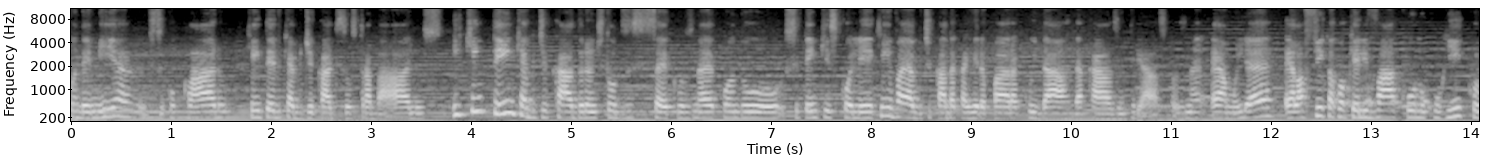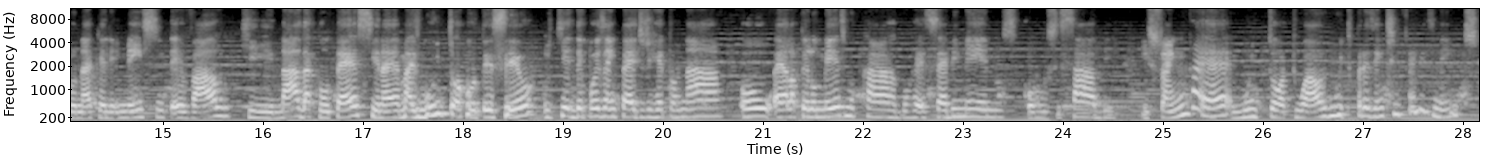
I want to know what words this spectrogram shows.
pandemia, ficou claro, quem teve que abdicar de seus trabalhos e quem tem que abdicar durante todos esses séculos, né? Quando se tem que escolher quem vai abdicar da carreira para cuidar da casa, entre aspas, né? É a mulher. Ela fica com aquele vácuo no currículo, né? Aquele imenso intervalo que nada acontece, né? Mas muito aconteceu e que depois a impede de retornar ou ela pelo mesmo cargo recebe menos, como se sabe. Isso ainda é muito atual e muito presente, infelizmente.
